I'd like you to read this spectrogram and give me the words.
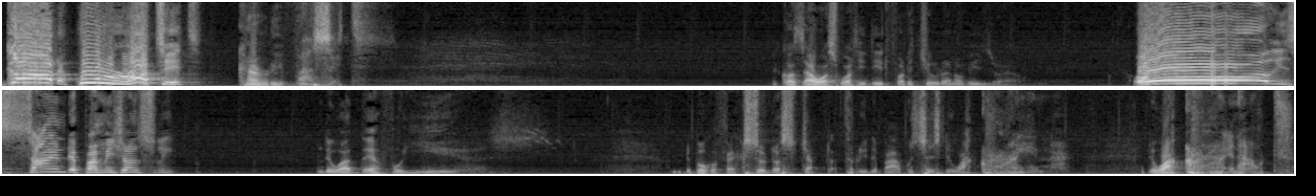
God who wrote it can reverse it. Because that was what he did for the children of Israel. Oh, he signed the permission slip. They were there for years. The book of Exodus, chapter 3, the Bible says they were crying. They were crying out.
